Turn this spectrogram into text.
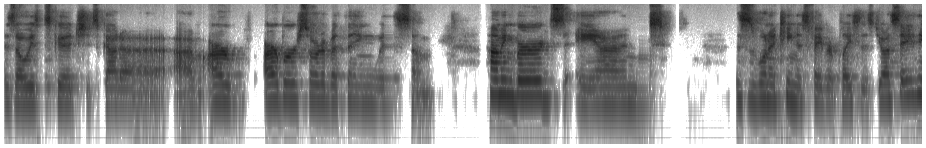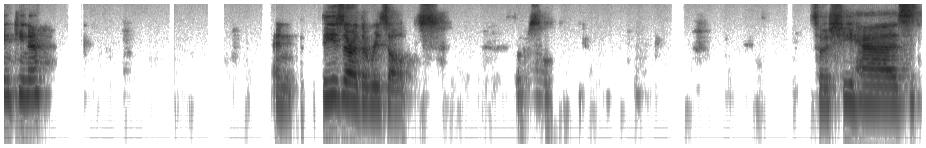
is always good. She's got a um, arbor sort of a thing with some hummingbirds and this is one of Tina's favorite places. Do you want to say anything, Tina? And these are the results. Oops. So she has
